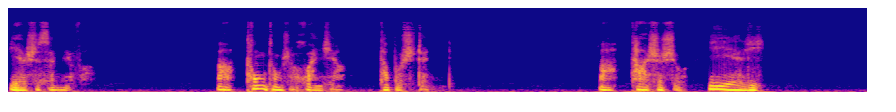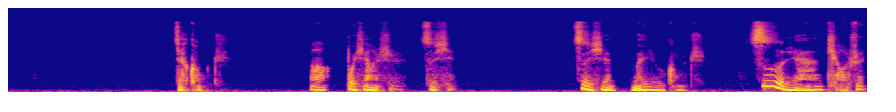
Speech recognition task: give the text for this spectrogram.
也是生灭法。啊，通通是幻象，它不是真的。啊，它是受业力。在控制，啊，不像是自信，自信没有控制，自然调顺，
